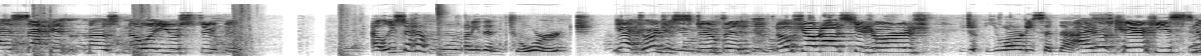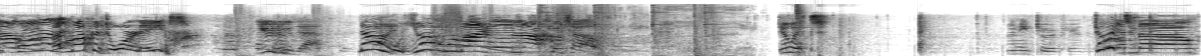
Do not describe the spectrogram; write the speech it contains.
has second most. Noah, you're stupid. At least I have more money than George. Yeah, George is stupid. No shoutouts to George. You already said that. I don't care. He's smelly. Unlock a door, Nate. You do that. No, you have more Fine, money. I'll unlock hotel. Do it. I need to repair this Do it. window.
